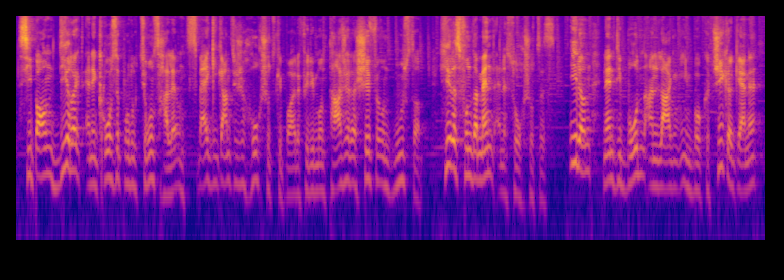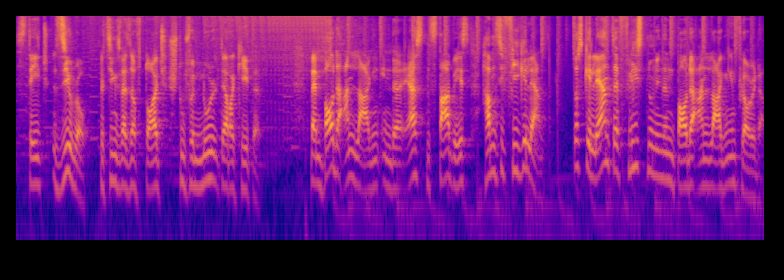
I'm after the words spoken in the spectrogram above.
Sie bauen direkt eine große Produktionshalle und zwei gigantische Hochschutzgebäude für die Montage der Schiffe und Booster. Hier das Fundament eines Hochschutzes. Elon nennt die Bodenanlagen in Boca Chica gerne Stage Zero bzw. auf Deutsch Stufe 0 der Rakete. Beim Bau der Anlagen in der ersten Starbase haben sie viel gelernt. Das Gelernte fließt nun in den Bau der Anlagen in Florida.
